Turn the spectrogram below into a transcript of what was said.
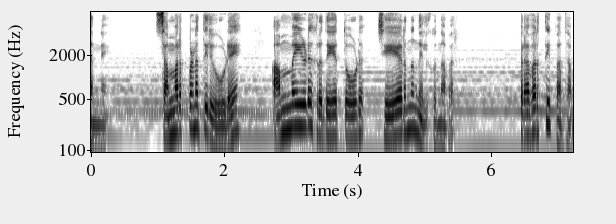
തന്നെ. സമർപ്പണത്തിലൂടെ അമ്മയുടെ ഹൃദയത്തോട് ചേർന്ന് നിൽക്കുന്നവർ. പ്രവൃത്തിപഥം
